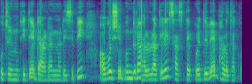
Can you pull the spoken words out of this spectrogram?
কচুরমুখী দিয়ে ডাল রান্নার রেসিপি অবশ্যই বন্ধুরা ভালো লাগলে সাবস্ক্রাইব করে দেবে। ভালো থাকো।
